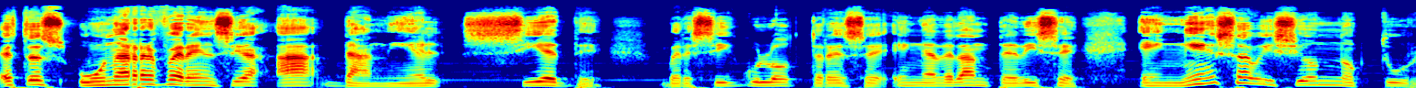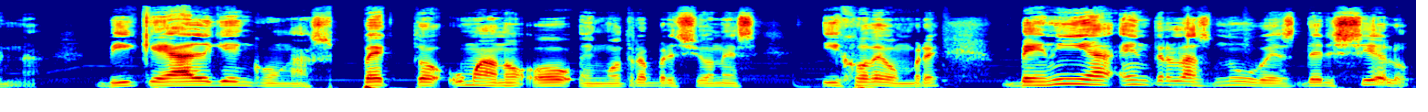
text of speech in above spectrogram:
Esto es una referencia a Daniel 7, versículo 13 en adelante. Dice, en esa visión nocturna vi que alguien con aspecto humano o en otras versiones hijo de hombre, venía entre las nubes del cielo,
